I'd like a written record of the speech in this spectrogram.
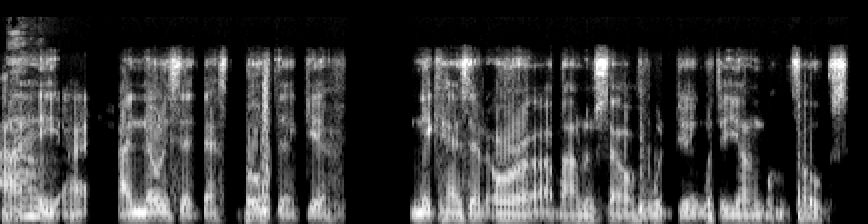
I, I I noticed that that's both their gift. Nick has that aura about himself with the with the young folks,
